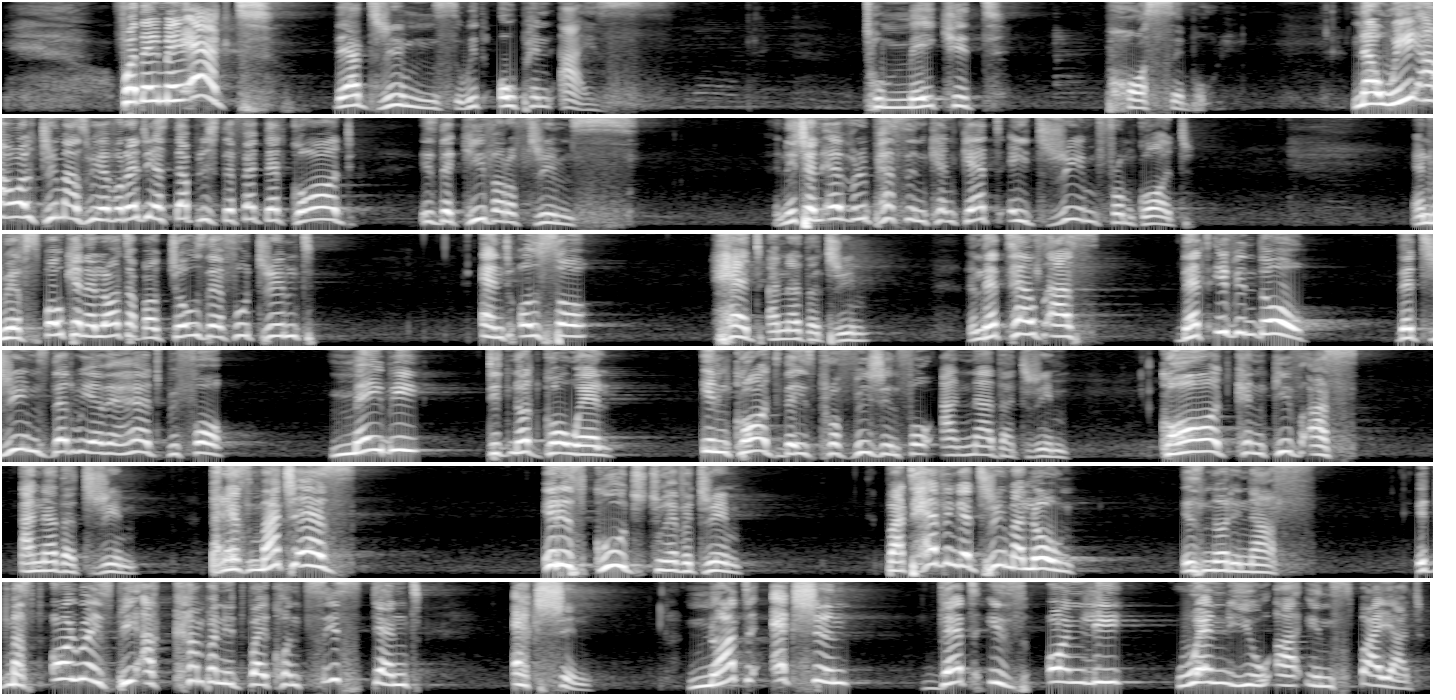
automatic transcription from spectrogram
For they may act their dreams with open eyes to make it possible. Now, we are all dreamers. We have already established the fact that God is the giver of dreams. And each and every person can get a dream from God. And we have spoken a lot about Joseph who dreamed and also had another dream. And that tells us that even though the dreams that we have heard before maybe did not go well, in God there is provision for another dream. God can give us another dream. But as much as it is good to have a dream, but having a dream alone is not enough. It must always be accompanied by consistent action, not action that is only when you are inspired.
